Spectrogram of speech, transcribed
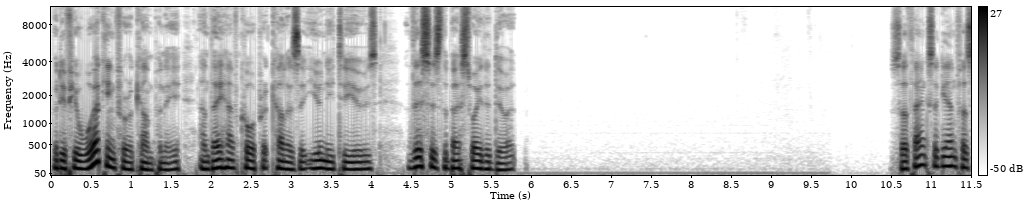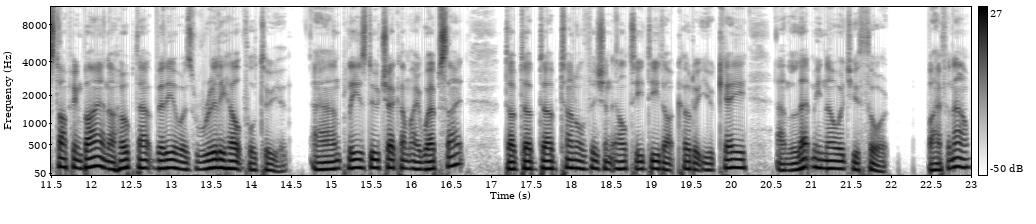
But if you're working for a company and they have corporate colors that you need to use, this is the best way to do it. So thanks again for stopping by and I hope that video was really helpful to you. And please do check out my website, www.tunnelvisionltd.co.uk and let me know what you thought. Bye for now.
